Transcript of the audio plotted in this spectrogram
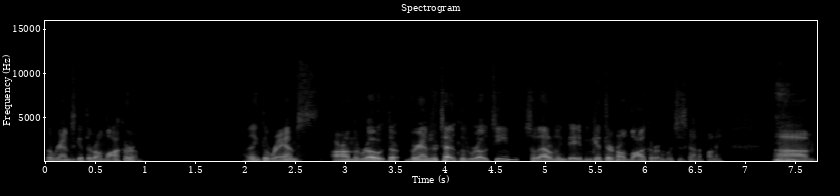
the Rams get their own locker room. I think the Rams are on the road. The, Rams are technically the road team, so I don't think they even get their own locker room, which is kind of funny. Mhm. Um,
